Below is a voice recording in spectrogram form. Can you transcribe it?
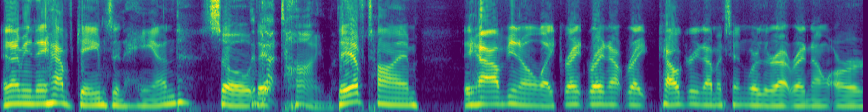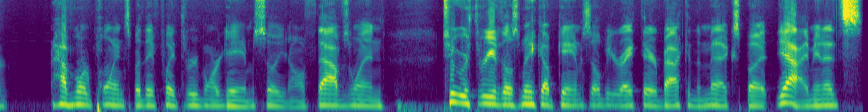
and I mean they have games in hand. So They've they got time. they have time. They have you know like right right now right Calgary and Edmonton where they're at right now are have more points, but they've played three more games. So you know if the Avs win two or three of those makeup games, they'll be right there back in the mix. But yeah, I mean it's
